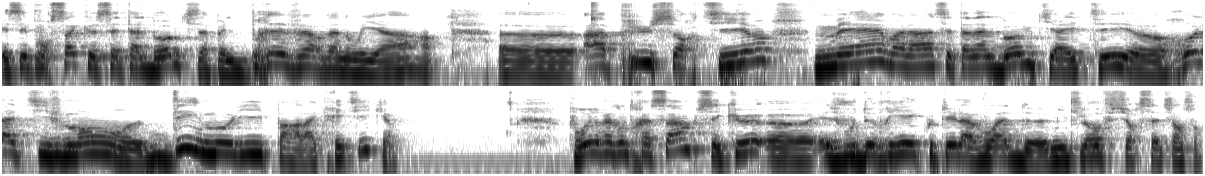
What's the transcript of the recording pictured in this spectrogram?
et c'est pour ça que cet album qui s'appelle Braver Are euh, a pu sortir, mais voilà, c'est un album qui a été euh, relativement euh, démoli par la critique. Pour une raison très simple, c'est que vous devriez écouter la voix de Meatloaf sur cette chanson.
